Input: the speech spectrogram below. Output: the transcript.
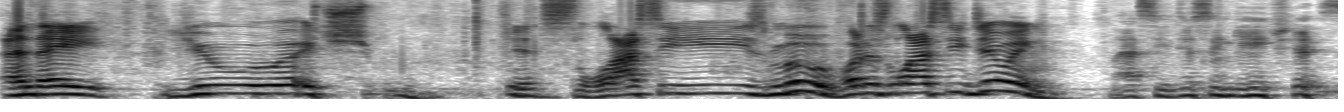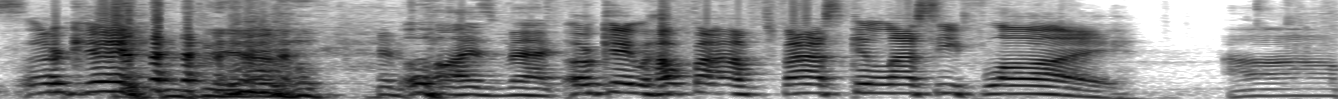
and they you it's it's Lassie's move. What is Lassie doing? Lassie disengages Okay. and flies back. Okay, how, fa- how fast can Lassie fly? Uh,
